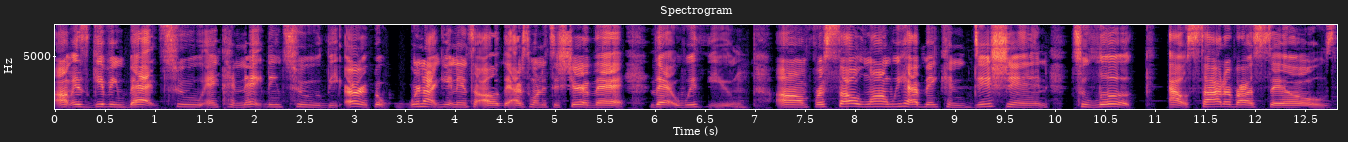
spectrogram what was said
um, it's giving back to and connecting to the earth. But we're not getting into all of that. I just wanted to share that that with you. Um, for so long, we have been conditioned to look outside of ourselves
